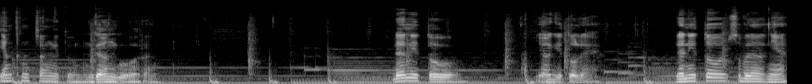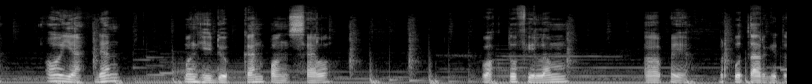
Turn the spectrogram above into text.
yang kencang itu mengganggu orang. Dan itu ya gitu lah dan itu sebenarnya Oh ya, dan menghidupkan ponsel waktu film apa ya berputar gitu.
